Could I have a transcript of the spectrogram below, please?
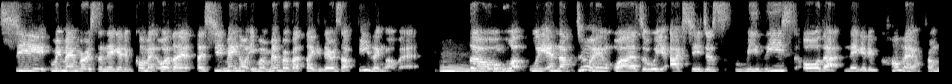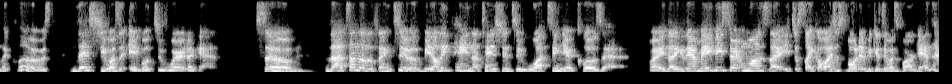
she remembers the negative comment or that, that she may not even remember, but like there's a feeling of it. Mm, so what we end up doing was we actually just released all that negative comment from the clothes. Then she was able to wear it again. So mm. that's another thing too. Really paying attention to what's in your closet right? Like there may be certain ones that it's just like, oh, I just bought it because it was bargain.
